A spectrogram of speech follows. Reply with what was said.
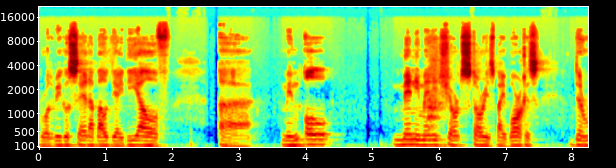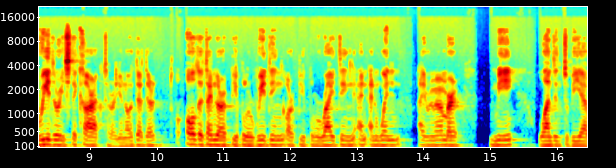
Rodrigo said about the idea of, uh, I mean, all many many short stories by Borges. The reader is the character, you know. That there, all the time there are people reading or people writing, and, and when I remember me wanting to be a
